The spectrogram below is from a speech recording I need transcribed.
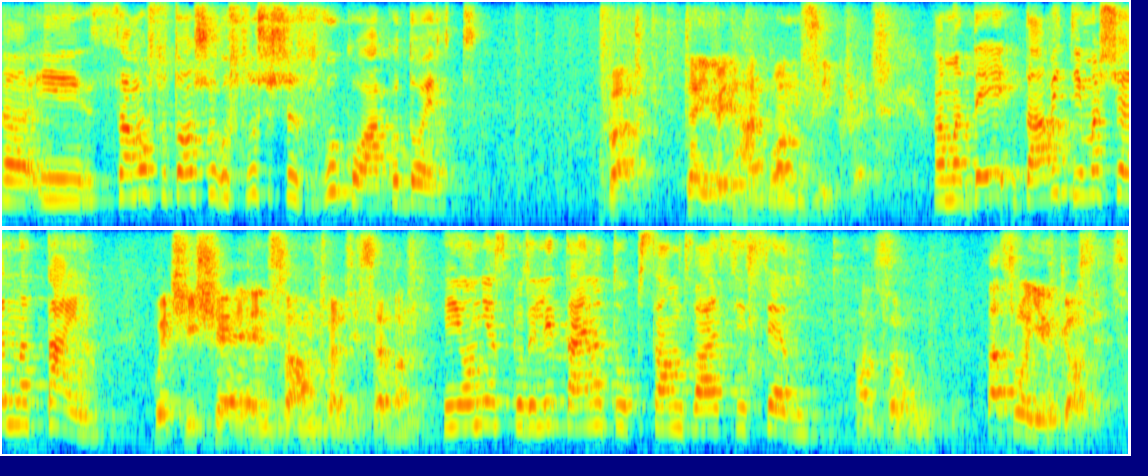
А, и само со тоа што го слушаше звуко ако дојдат. But David had one secret, Ама Де, Давид имаше една тајна. which he shared in Psalm 27. И он ја сподели тајната у Псалм 27. And so that's why you've got it.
